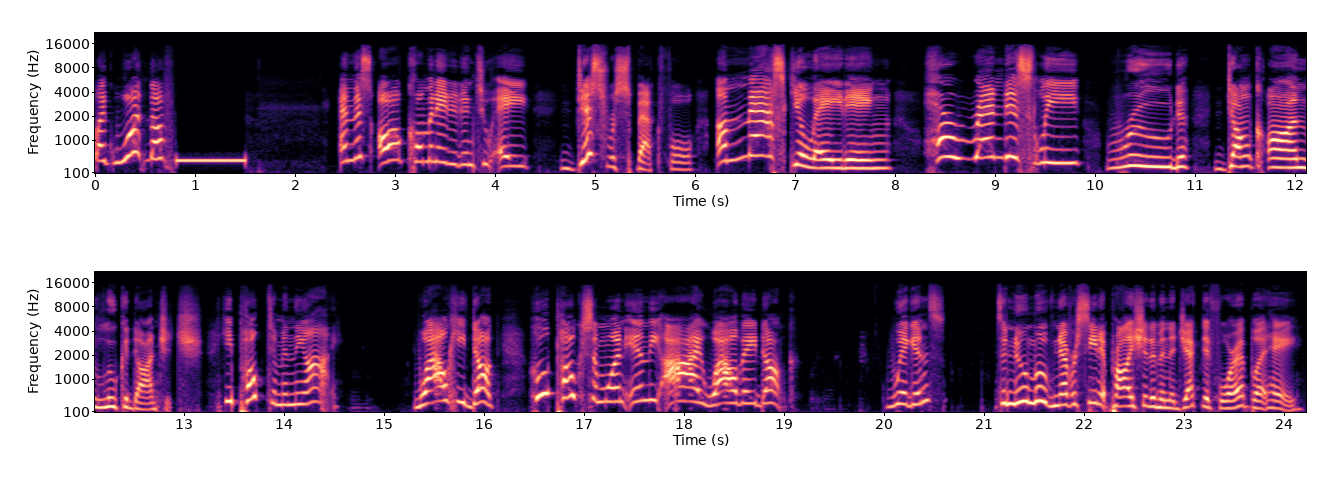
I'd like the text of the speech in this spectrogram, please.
Like what the f- And this all culminated into a disrespectful, emasculating, horrendously rude dunk on Luka Doncic. He poked him in the eye while he dunked. Who pokes someone in the eye while they dunk? Wiggins. It's a new move. Never seen it. Probably should have been ejected for it, but hey,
